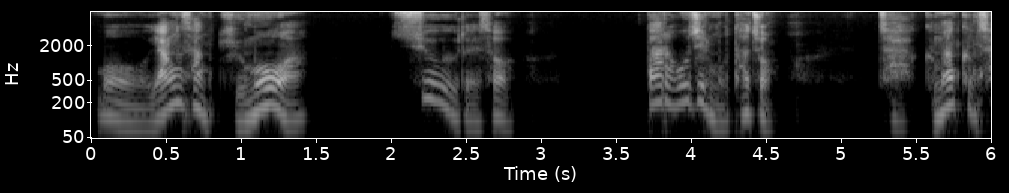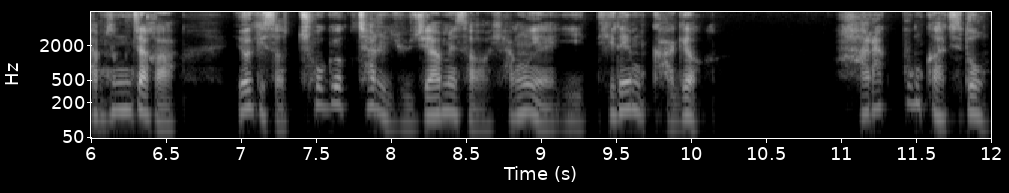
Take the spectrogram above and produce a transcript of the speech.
뭐 양산 규모와 수율에서 따라오질 못하죠. 자, 그만큼 삼성자가 여기서 초격차를 유지하면서 향후에 이 디램 가격 하락분까지도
